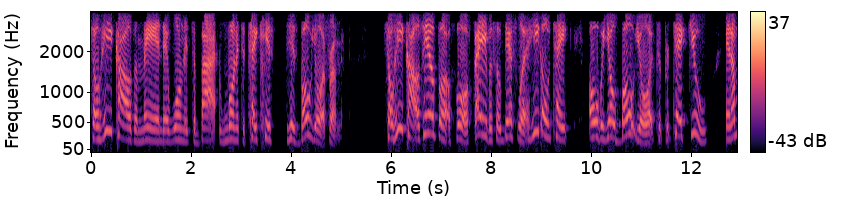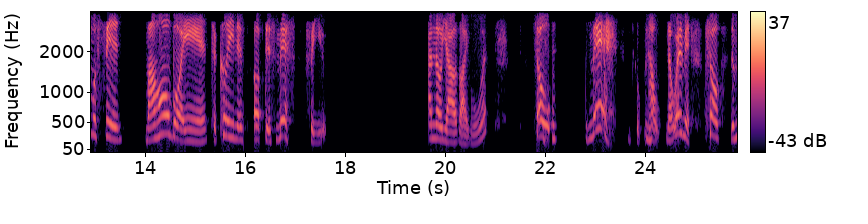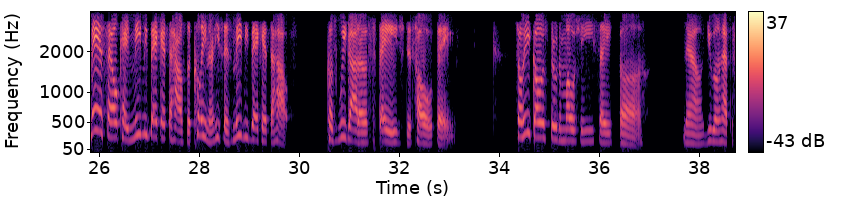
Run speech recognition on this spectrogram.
So he calls a man that wanted to buy wanted to take his his boatyard from him. So he calls him for for a favor. So guess what? He gonna take over your boatyard to protect you, and I'm gonna send my homeboy in to clean this up this mess for you. I know y'all was like, what? So the man, no, no, wait a minute. So the man said, okay, meet me back at the house. The cleaner, he says, meet me back at the house because we got to stage this whole thing. So he goes through the motion. He say, uh, now you're going to have to,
